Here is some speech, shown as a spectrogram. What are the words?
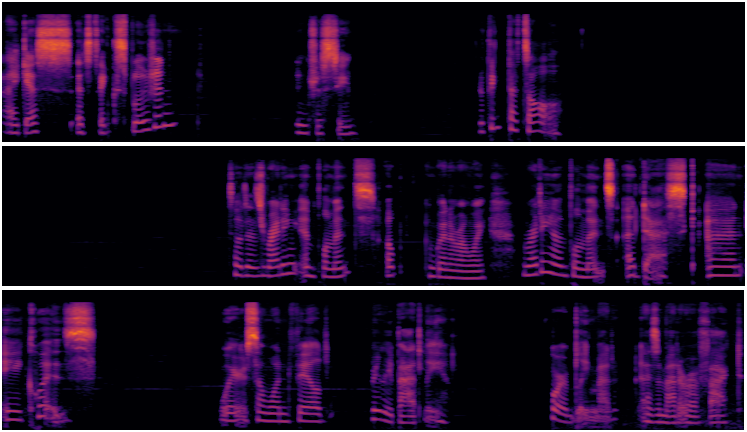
I guess it's an explosion? Interesting. I think that's all. So there's writing implements. Oh, I'm going the wrong way. Writing implements, a desk, and a quiz where someone failed really badly. Horribly, mat- as a matter of fact.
